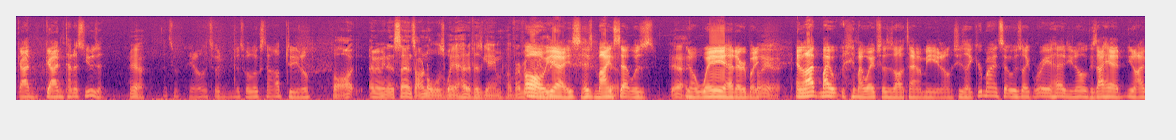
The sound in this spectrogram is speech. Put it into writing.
God God intended us to use it. Yeah. That's what- you know that's what that's what it looks up to. You know. Well, I mean, in a sense, Arnold was way ahead of his game of everybody. Oh like, yeah, his his mindset was yeah. you know way ahead of everybody. oh yeah. And a lot my my wife says this all the time to me. You know, she's like your mindset was like way ahead. You know, because I had you know I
